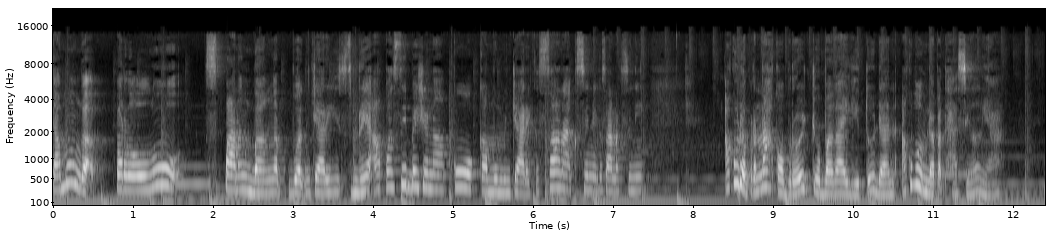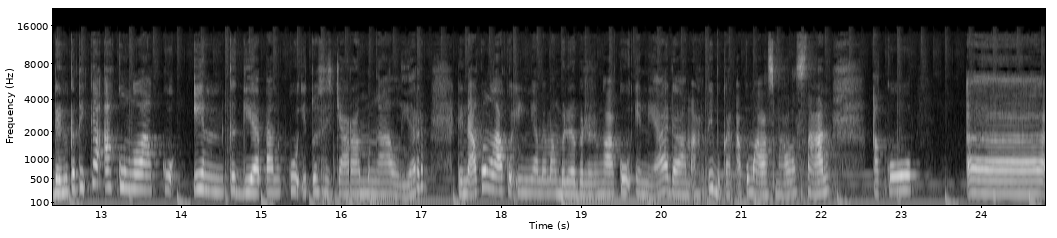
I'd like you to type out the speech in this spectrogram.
kamu nggak perlu sepaneng banget buat mencari sebenarnya apa sih passion aku. Kamu mencari ke sana, ke sini, ke sana, ke sini. Aku udah pernah kok bro coba kayak gitu dan aku belum dapat hasilnya. Dan ketika aku ngelakuin kegiatanku itu secara mengalir dan aku ngelakuinnya memang bener-bener ngelakuin ya dalam arti bukan aku malas-malesan, aku Eh,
